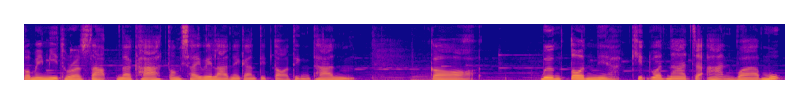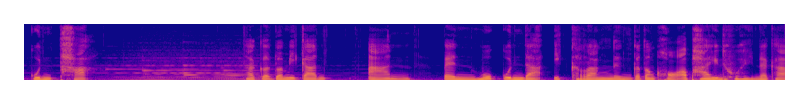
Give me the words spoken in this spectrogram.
ก็ไม่มีโทรศัพท์นะคะ ต้องใช้เวลาในการติดต่อถึงท่าน ก็เบื้องต้นเนี่ยคิดว่าน่าจะอ่านว่ามุกุลทะ ถ้าเกิดว่ามีการอ่านเป็นมุกุลดะอีกครั้งหนึ่งก็ต้องขออภัยด้วยนะคะ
